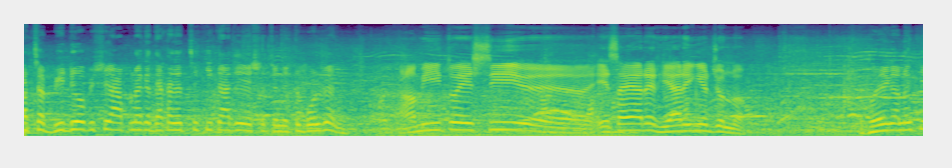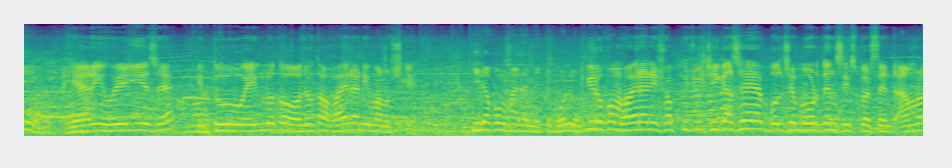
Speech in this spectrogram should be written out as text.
আচ্ছা বিডিও অফিসে আপনাকে দেখা যাচ্ছে কি কাজে এসেছেন একটু বলবেন? আমি তো এসছি এসআইআর এর হিয়ারিং এর জন্য। হয়ে গেল কি? হিয়ারিং হয়ে গিয়েছে কিন্তু এইগুলো তো অযথা হয়রানি মানুষকে। কি রকম হয়রানি একটু বলুন। কীরকম হয়রানি সব কিছুই ঠিক আছে বলছে মোর দেন সিক্স পার্সেন্ট আমরা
